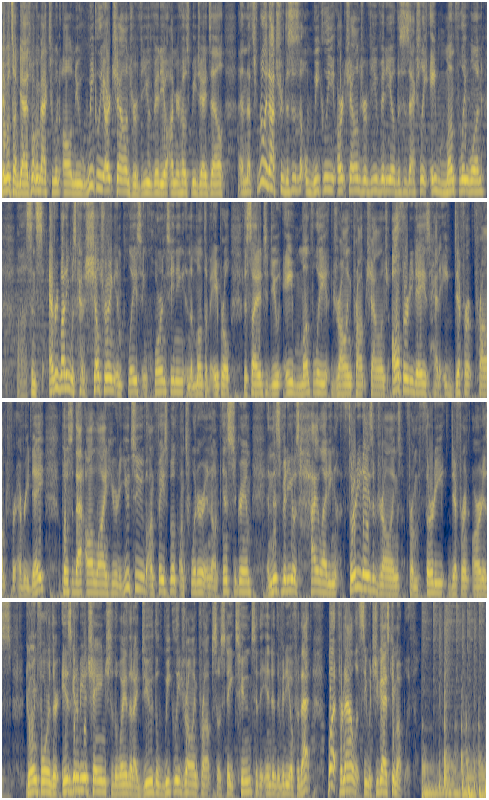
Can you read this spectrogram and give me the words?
Hey, what's up, guys? Welcome back to an all new weekly art challenge review video. I'm your host, BeeJayDeL, and that's really not true. This isn't a weekly art challenge review video. This is actually a monthly one. Uh, since everybody was kind of sheltering in place and quarantining in the month of April, decided to do a monthly drawing prompt challenge. All 30 days had a different prompt for every day. Posted that online here to YouTube, on Facebook, on Twitter, and on Instagram. And this video is highlighting 30 days of drawings from 30 different artists. Going forward, there is going to be a change to the way that I do the weekly drawing prompt, so stay tuned to the end of the video for that. But for now, let's see what you guys came up with.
